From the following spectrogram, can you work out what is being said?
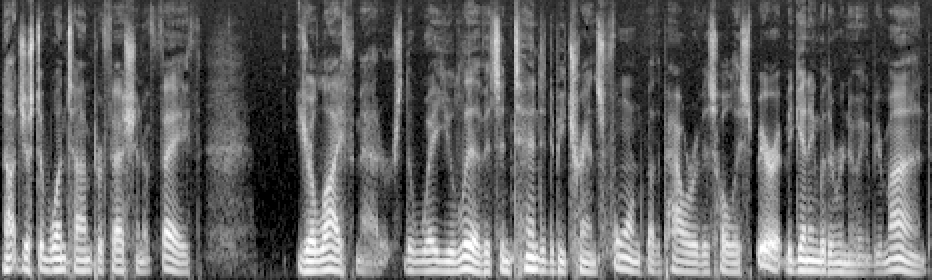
not just a one time profession of faith. Your life matters, the way you live. It's intended to be transformed by the power of His Holy Spirit, beginning with the renewing of your mind.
